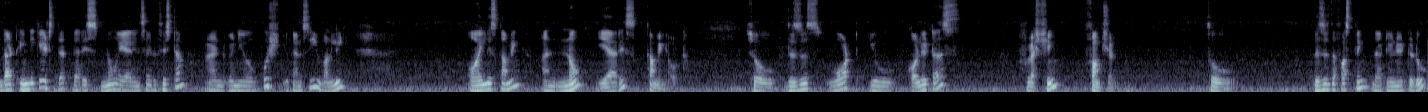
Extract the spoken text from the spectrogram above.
That indicates that there is no air inside the system and when you push you can see only oil is coming and no air is coming out. So this is what you call it as flushing function. So this is the first thing that you need to do.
